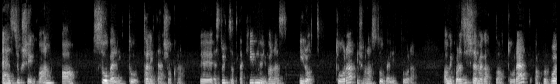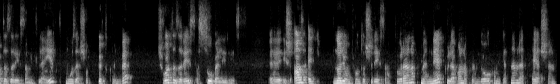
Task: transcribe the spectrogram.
ehhez szükség van a szóbeli tanításokra ezt úgy szokták hívni, hogy van az írott tóra, és van a szóbeli tóra. Amikor az Isten megadta a tórát, akkor volt az a rész, amit leírt, Mózesok öt könyve, és volt az a rész, a szóbeli rész. És az egy nagyon fontos része a tórának, mert nélküle vannak olyan dolgok, amiket nem lehet helyesen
